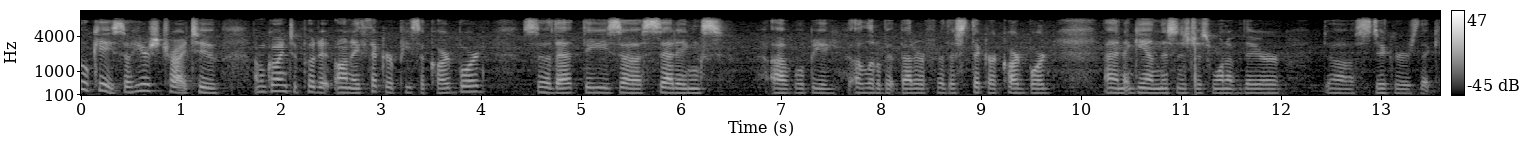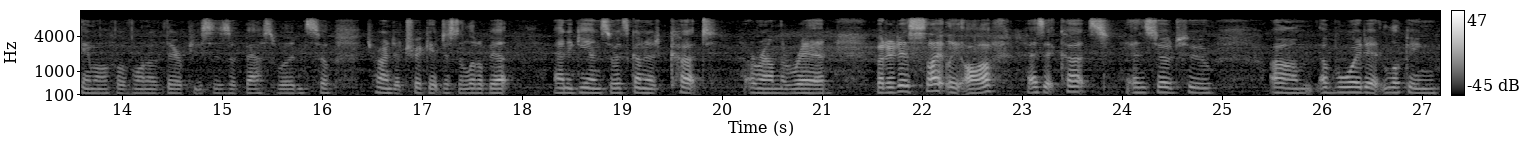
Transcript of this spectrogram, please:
Okay, so here's try two. I'm going to put it on a thicker piece of cardboard so that these uh, settings uh, will be a little bit better for this thicker cardboard. And again, this is just one of their uh, stickers that came off of one of their pieces of basswood. So trying to trick it just a little bit. And again, so it's going to cut around the red, but it is slightly off as it cuts. And so to um, avoid it looking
